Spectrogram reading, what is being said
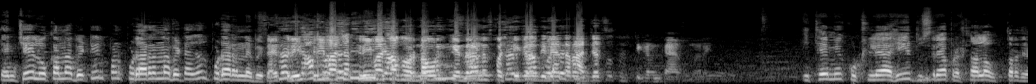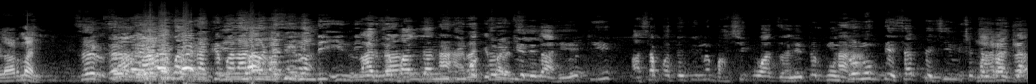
त्यांच्याही लोकांना भेटील पण पुढाऱ्यांना भेटायचं पुढाऱ्यांना भेटेल. साहेब त्रि- त्रिभाषा त्रिभाषा धोरणावरून केंद्रानं स्पष्टीकरण दिले आता राज्याचं स्पष्टीकरण काय असणार आहे? इथे मी कुठल्याही दुसऱ्या प्रश्नाला उत्तर देणार नाही. राज्यपालांनी जी वक्तव्य केलेलं आहे की अशा पद्धतीनं भाषिक वाद झाले तर गुंतवणूक देशात राज्यात?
